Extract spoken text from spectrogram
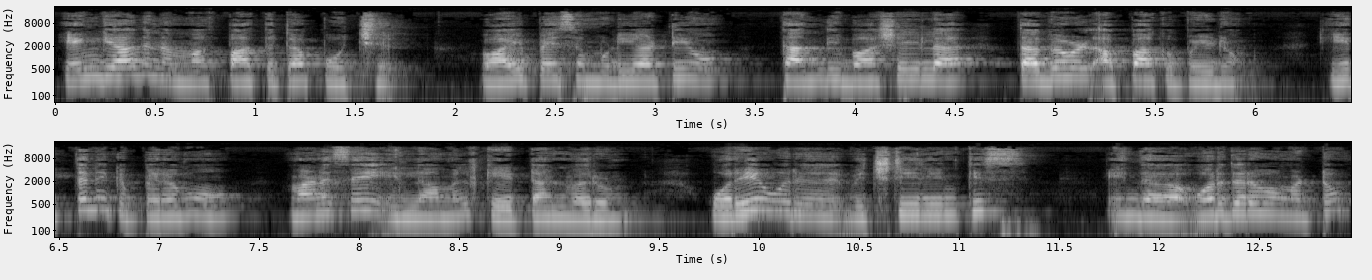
எங்கேயாவது நம்ம பார்த்துட்டா போச்சு. வாய் பேச முடியாட்டியும் தந்தி பாஷையில தகவல் அப்பாக்கு போயிடும். இத்தனைக்கு பிறகும் மனசே இல்லாமல் கேட்டான் வருண். ஒரே ஒரு வெஜிடேரியன் கிஸ் இந்த ஒரு தடவை மட்டும்?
